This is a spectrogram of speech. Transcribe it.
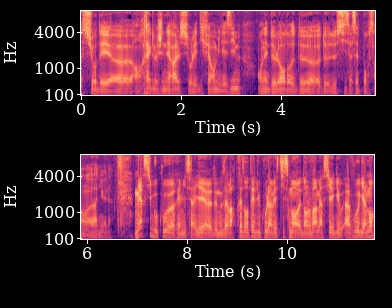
sur des, en règle générale, sur les différents millésimes, on est de l'ordre de, de, 6 à 7% euh, annuel. Merci beaucoup euh, Rémi Serrier euh, de nous avoir présenté du coup l'investissement dans le vin. Merci à vous également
